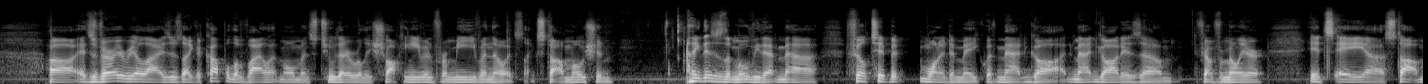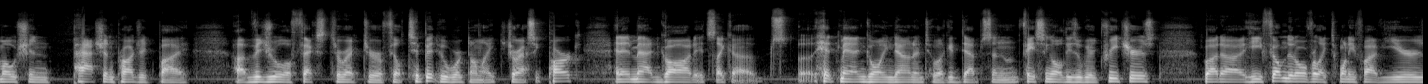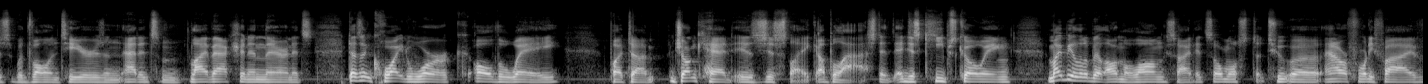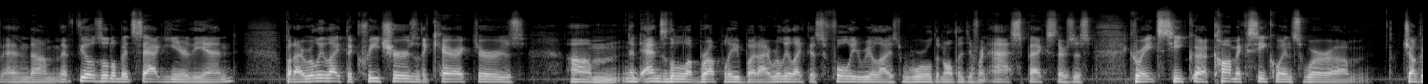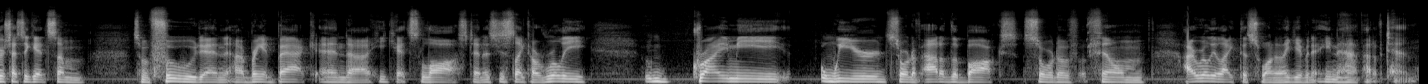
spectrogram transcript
Uh, it's very realized. There's like a couple of violent moments too that are really shocking, even for me, even though it's like stop motion. I think this is the movie that uh, Phil Tippett wanted to make with Mad God. Mad God is, um, if you're unfamiliar, it's a uh, stop motion passion project by uh, visual effects director Phil Tippett, who worked on like Jurassic Park. And in Mad God, it's like a, a hitman going down into like a depths and facing all these weird creatures. But uh, he filmed it over like 25 years with volunteers and added some live action in there. And it doesn't quite work all the way. But um, Junkhead is just like a blast. It, it, just keeps going. It might be a little bit on the long side. It's almost two, uh, hour 45 and um, it feels a little bit saggy near the end. But I really like the creatures, the characters. Um, it ends a little abruptly, but I really like this fully realized world and all the different aspects. There's this great se uh, comic sequence where um, Junkers has to get some some food and uh, bring it back, and uh, he gets lost. And it's just like a really grimy, weird, sort of out of the box sort of film. I really like this one and I give it an 8.5 out of 10.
